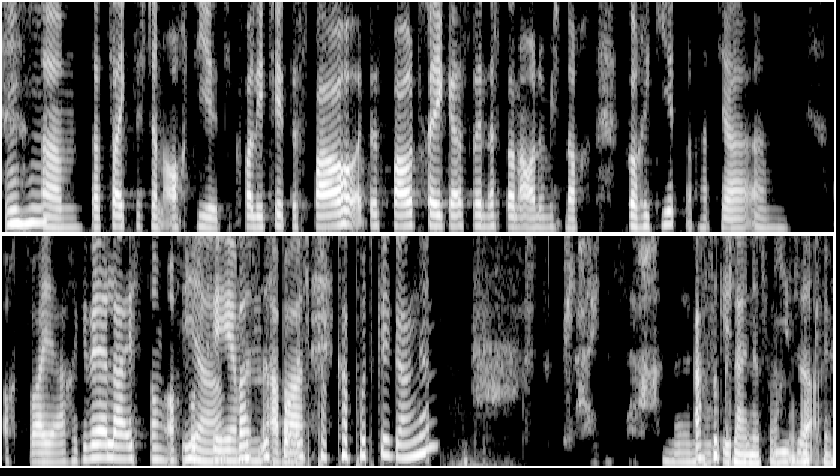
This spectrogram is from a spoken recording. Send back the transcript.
Mhm. Ähm, da zeigt sich dann auch die, die Qualität des, Bau, des Bauträgers, wenn es dann auch nämlich noch korrigiert. Man hat ja ähm, auch zwei Jahre Gewährleistung auf so ja, Themen. was ist aber bei euch kaputt gegangen? kleine Sachen. Irgendwo Ach so, kleine eine Sachen, Fliese, okay.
